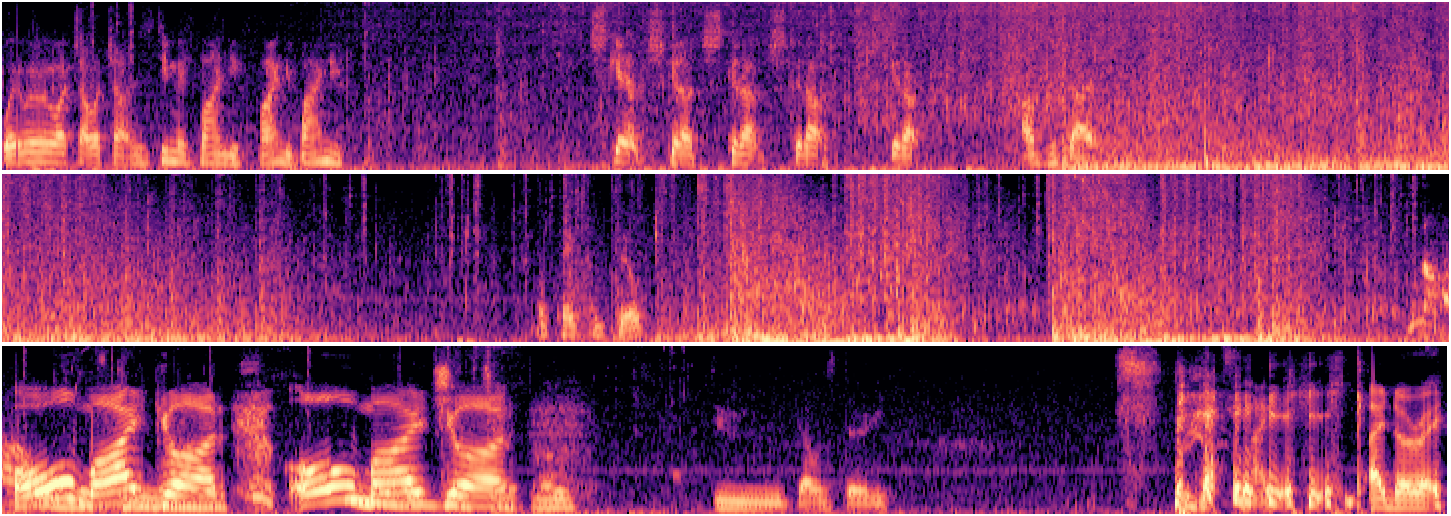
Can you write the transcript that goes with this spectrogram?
Wait, wait, wait. Watch out, watch out. His teammates behind you. Behind you, behind you. Just get out, just get out, just get out, just get out, just get out. I'll just die. Okay, good build. Oh my god! Oh my god! Dude, that was dirty. I know, right?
